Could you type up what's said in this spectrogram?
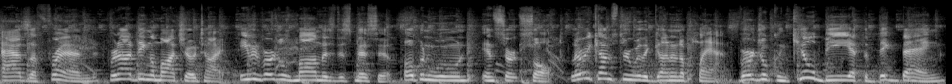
as a friend for not being a macho type. Even Virgil's mom is dismissive. Open wound, insert salt. Larry comes through with a gun and a plan. Virgil can kill B at the Big Bang.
